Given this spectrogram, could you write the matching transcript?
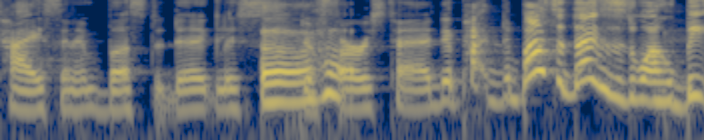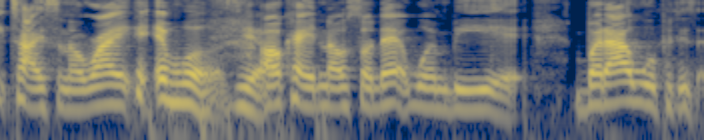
Tyson and Buster Douglas the first time. The, the Buster Douglas is the one who beat Tyson, though, right? Uh-huh. It was, yeah. Okay, no, so that wouldn't be it. But I whooped his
